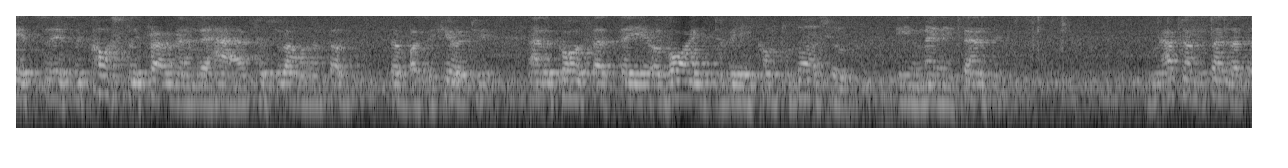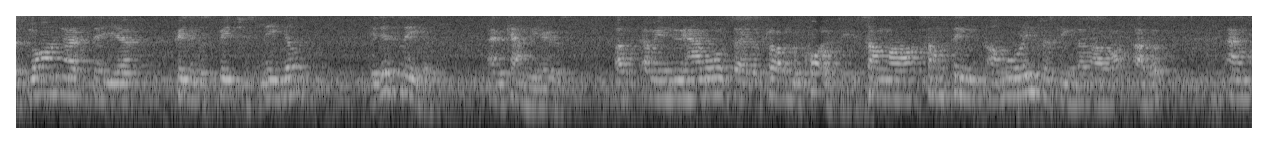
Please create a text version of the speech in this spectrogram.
it's, it's a costly program they have to surround themselves by security, and of course that they avoid to be controversial in many senses. We have to understand that as long as the uh, freedom of speech is legal, it is legal and can be used. But I mean, we have also the problem of quality. Some are, some things are more interesting than others, and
